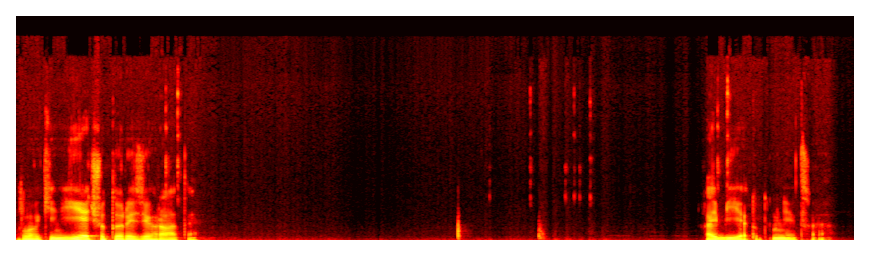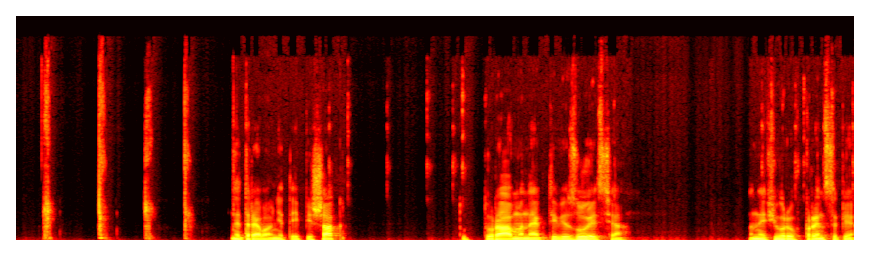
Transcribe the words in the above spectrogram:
Можливо, є 4 зіграти. Хай б'є тут мені це. Не треба мені той пішак. Тут тура в мене активізується. У мене фігури, в принципі,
